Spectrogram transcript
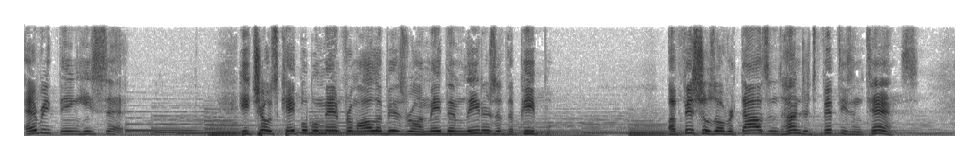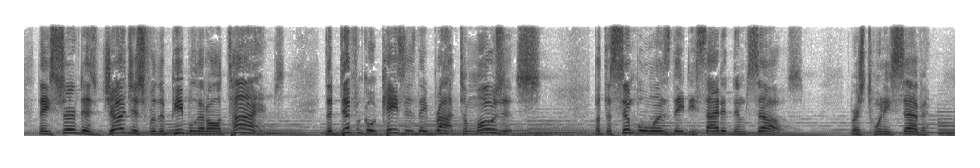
everything he said. He chose capable men from all of Israel and made them leaders of the people, officials over thousands, hundreds, fifties, and tens. They served as judges for the people at all times. The difficult cases they brought to Moses, but the simple ones they decided themselves. Verse 27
